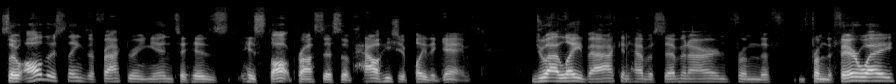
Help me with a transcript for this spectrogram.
so all those things are factoring into his his thought process of how he should play the game. Do I lay back and have a seven iron from the from the fairway,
